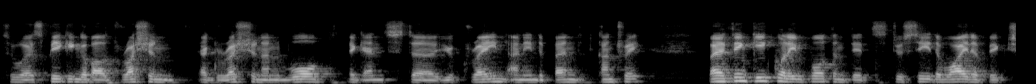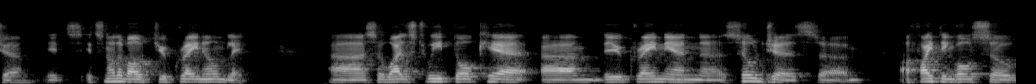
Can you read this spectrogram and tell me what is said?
So we're speaking about Russian aggression and war against uh, Ukraine, an independent country. But I think equally important it's to see the wider picture. It's it's not about Ukraine only. Uh, so whilst we talk here, um, the Ukrainian uh, soldiers um, are fighting also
